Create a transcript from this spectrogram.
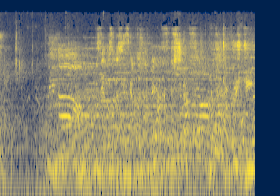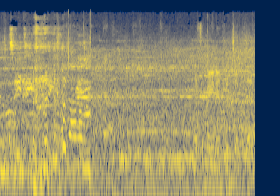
That's the main entrance over there.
